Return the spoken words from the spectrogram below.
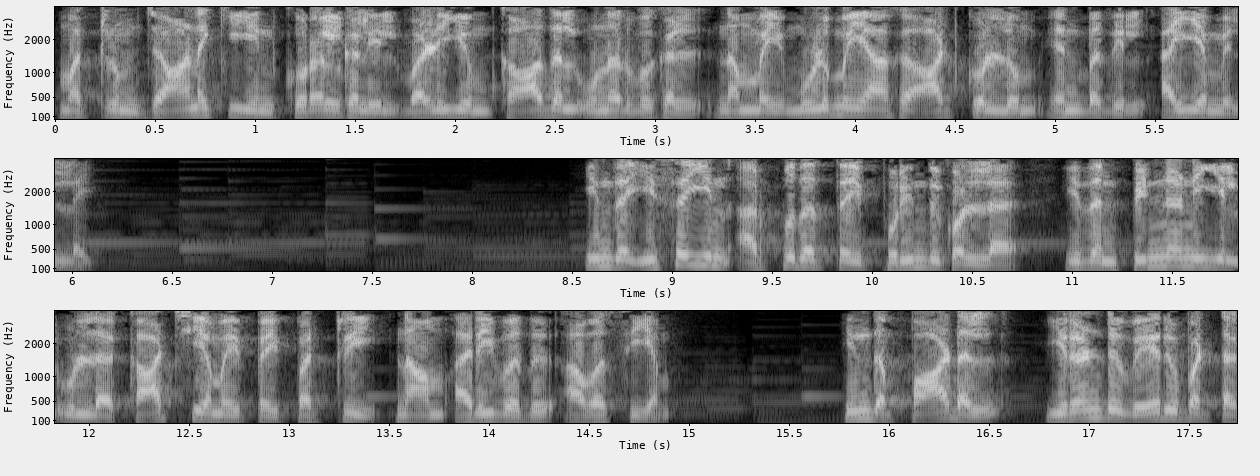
மற்றும் ஜானகியின் குரல்களில் வழியும் காதல் உணர்வுகள் நம்மை முழுமையாக ஆட்கொள்ளும் என்பதில் ஐயமில்லை. இந்த இசையின் அற்புதத்தை புரிந்து கொள்ள இதன் பின்னணியில் உள்ள காட்சியமைப்பை பற்றி நாம் அறிவது அவசியம். இந்த பாடல் இரண்டு வேறுபட்ட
